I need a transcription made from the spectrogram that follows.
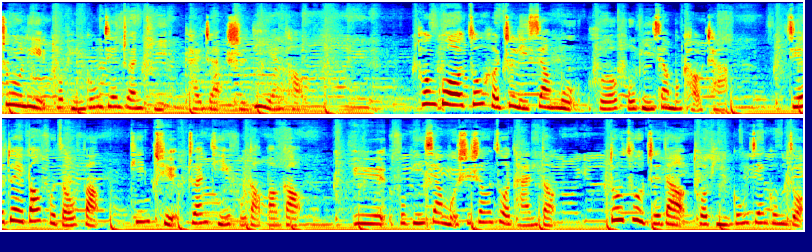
助力脱贫攻坚”专题开展实地研讨。通过综合治理项目和扶贫项目考察，结对帮扶走访，听取专题辅导报告，与扶贫项目师生座谈等，督促指导脱贫攻坚工作，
